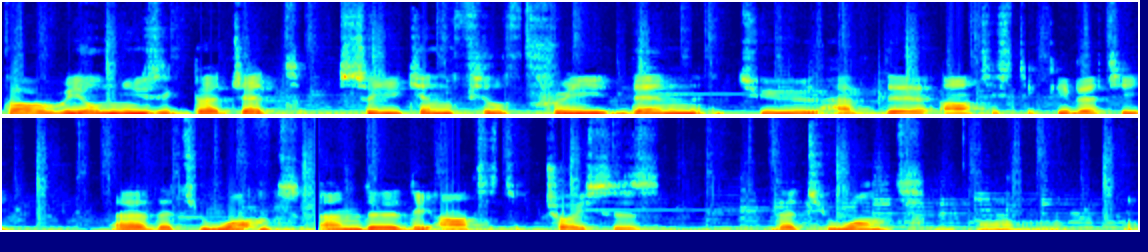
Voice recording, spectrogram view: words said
for a real music budget, so you can feel free then to have the artistic liberty uh, that you want and the artistic choices that you want. Uh, yeah.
